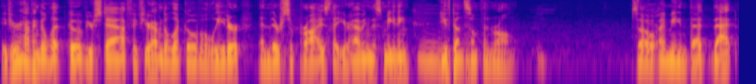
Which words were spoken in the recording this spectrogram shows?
if you're having to let go of your staff, if you're having to let go of a leader, and they're surprised that you're having this meeting, mm. you've done something wrong. So I mean that that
